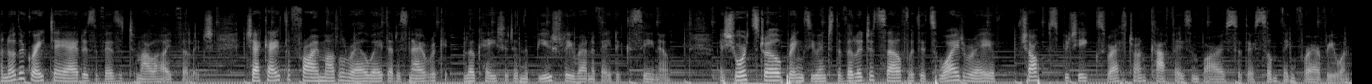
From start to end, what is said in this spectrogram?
Another great day out is a visit to Malahide Village. Check out the Fry Model Railway that is now re- located in the beautifully renovated casino. A short stroll brings you into the village itself with its wide array of shops, boutiques, restaurants, cafes, and bars, so there's something for everyone.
